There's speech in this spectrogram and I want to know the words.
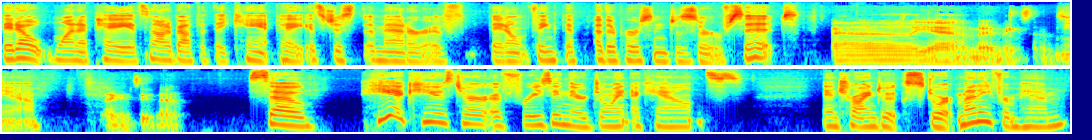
they don't want to pay. It's not about that they can't pay. It's just a matter of they don't think the other person deserves it. Oh yeah, that makes sense. Yeah. I can see that. So he accused her of freezing their joint accounts and trying to extort money from him.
